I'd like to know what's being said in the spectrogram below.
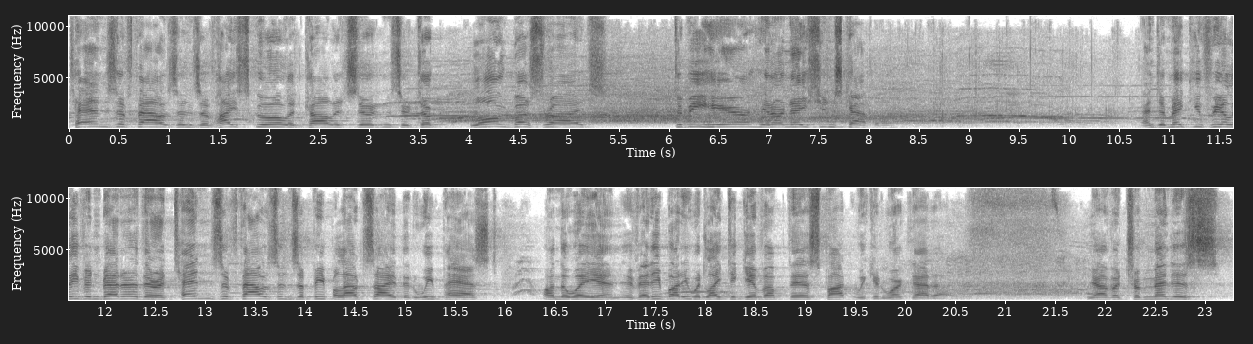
tens of thousands of high school and college students who took long bus rides to be here in our nation's capital. And to make you feel even better, there are tens of thousands of people outside that we passed on the way in. If anybody would like to give up their spot, we can work that out. You have a tremendous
